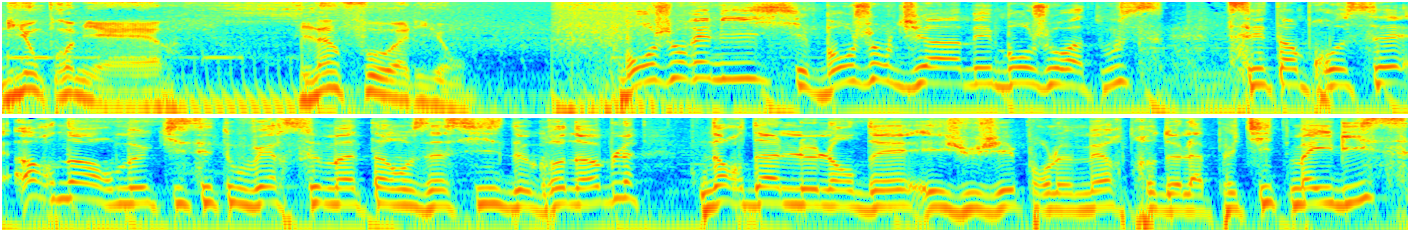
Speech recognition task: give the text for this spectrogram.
Lyon Première, l'info à Lyon. Bonjour Rémi, bonjour Jam et bonjour à tous. C'est un procès hors norme qui s'est ouvert ce matin aux assises de Grenoble. Nordal Lelandais est jugé pour le meurtre de la petite Maïlis.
